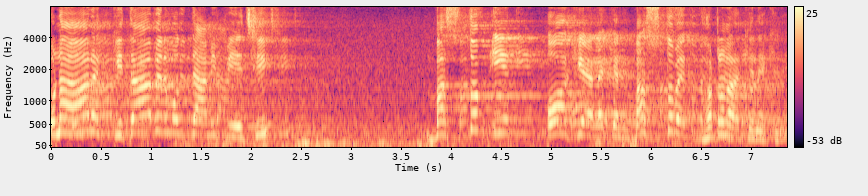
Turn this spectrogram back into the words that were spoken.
ওনার কিতাবের মধ্যে আমি পেয়েছি, বাস্তব এক ওয়াকে লেখেন, বাস্তব এক ঘটনা লেখেন এখানে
